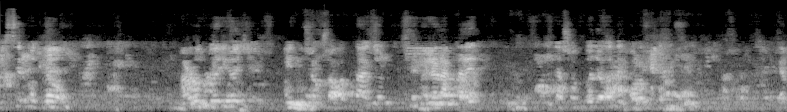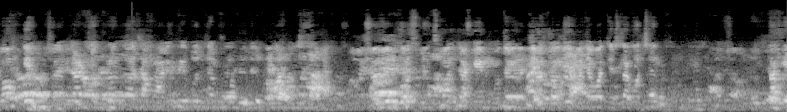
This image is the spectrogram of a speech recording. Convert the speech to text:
বিশ্বের মধ্যেও তৈরি হয়েছে। এই নৃশংস হত্যা একজন মহিলা ডাক্তারের এটা সভ্য এবং এর বিষয়ে বিরাট চক্রান্ত আছে, আমরা আগে থেকে বলছিলাম ঘোষ প্রিন্সিপাল যাকে বাঁচাবার চেষ্টা করছেন, তাকে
